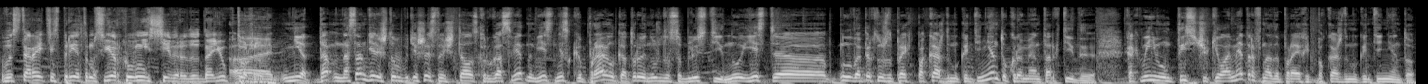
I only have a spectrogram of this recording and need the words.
вы стараетесь при этом сверху вниз, с севера на юг А, тоже? нет, да, на самом деле, чтобы путешествие считалось кругосветным, есть несколько правил, которые нужно соблюсти. Ну, есть, э, ну, во-первых, нужно проехать по каждому континенту, кроме Антарктиды. Как минимум тысячу километров надо проехать по каждому континенту.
